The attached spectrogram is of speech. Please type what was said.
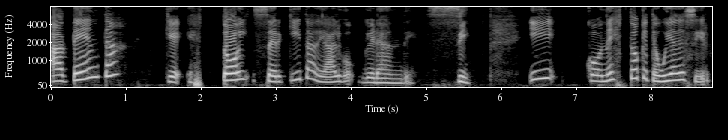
atenta que estoy cerquita de algo grande, sí. Y con esto que te voy a decir,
